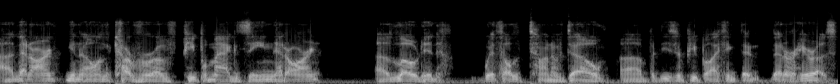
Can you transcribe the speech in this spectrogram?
uh, that aren't, you know, on the cover of People magazine, that aren't uh, loaded with a ton of dough. Uh, but these are people I think that, that are heroes.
